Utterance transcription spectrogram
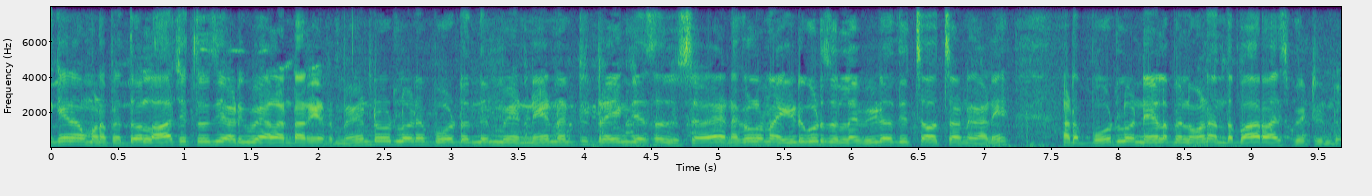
ఇంకేనా మన పెద్దవాళ్ళు ఆచి తూచి అడిగి వేయాలంటారు ఇక్కడ మెయిన్ రోడ్లోనే బోర్డు ఉంది. మే- నేనంటే డ్రైవింగ్ చేస్తా చూసా వెనకలో నా ఈడు కూడా చూడలే వీడియో తెచ్చవచ్చాను కానీ అక్కడ బోర్డులో నేల బెల్లం అని అంత బాగా రాసి పెట్టిండు.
